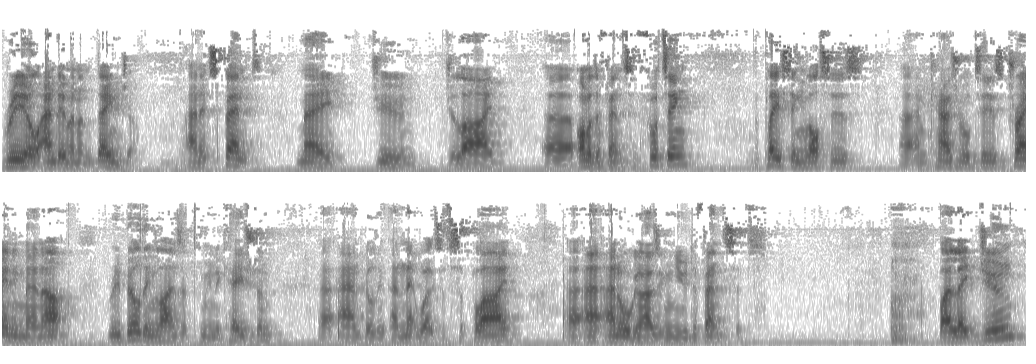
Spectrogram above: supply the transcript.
real and imminent danger. And it spent May, June, July uh, on a defensive footing, replacing losses uh, and casualties, training men up, rebuilding lines of communication uh, and building and networks of supply, uh, and organizing new defenses. By late June,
